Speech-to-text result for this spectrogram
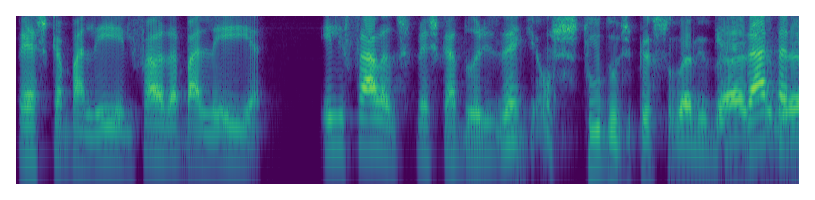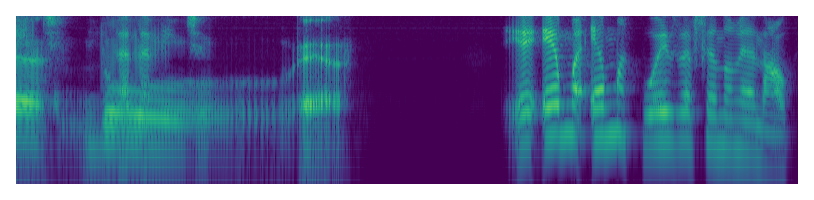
pesca baleia, ele fala da baleia, ele fala dos pescadores. Né? É um estudo de personalidade, Exatamente. Né? Do... Exatamente. É. É, é, uma, é uma coisa fenomenal.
